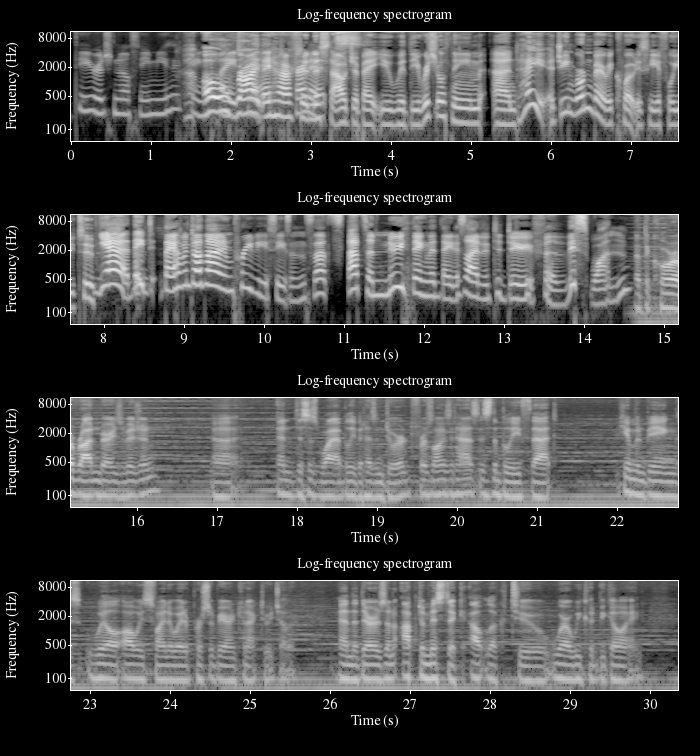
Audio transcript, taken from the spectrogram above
The original theme music. Being Oh, played for right. They have credits. to nostalgia bait you with the original theme. And hey, a Gene Roddenberry quote is here for you too. Yeah, they d- they haven't done that in previous seasons. That's that's a new thing that they decided to do for this one. At the core of Roddenberry's vision, uh, and this is why I believe it has endured for as long as it has, is the belief that human beings will always find a way to persevere and connect to each other. And that there is an optimistic outlook to where we could be going.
